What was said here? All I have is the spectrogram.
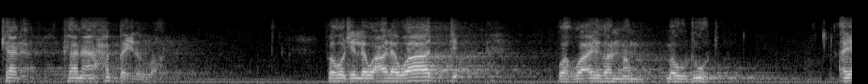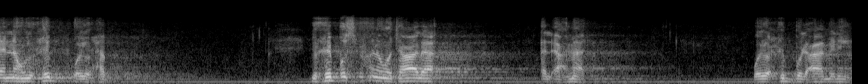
كان كان أحب إلى الله. فهو جل وعلا واد وهو أيضا موجود أي أنه يحب ويحب. يحب سبحانه وتعالى الأعمال ويحب العاملين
